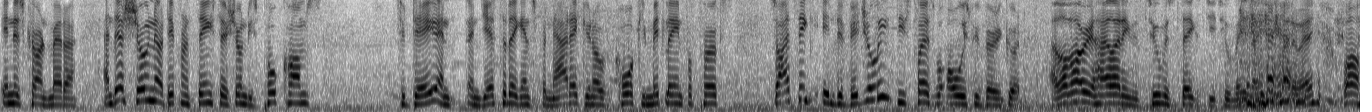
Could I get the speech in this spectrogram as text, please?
in this current meta. And they're showing now different things. They're showing these poke comps today and, and yesterday against Fnatic, you know, Corky mid lane for Perkz. So I think individually, these players will always be very good. I love how you're highlighting the two mistakes G2 made by the way. Well,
